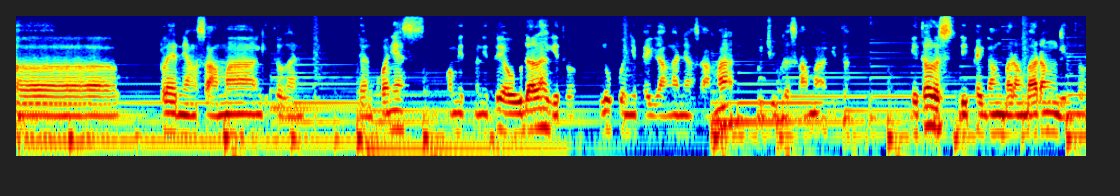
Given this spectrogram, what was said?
uh, plan yang sama gitu kan. Dan pokoknya komitmen itu ya udahlah gitu. Lu punya pegangan yang sama lu juga sama gitu. Itu harus dipegang bareng-bareng gitu.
